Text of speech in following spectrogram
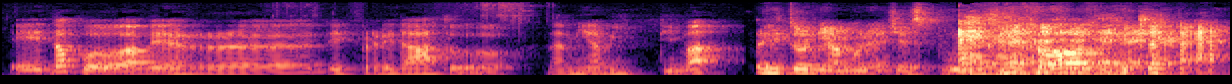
E dopo aver eh, depredato la mia vittima, Ritorniamo nel cespuglio. ovvio. cioè,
